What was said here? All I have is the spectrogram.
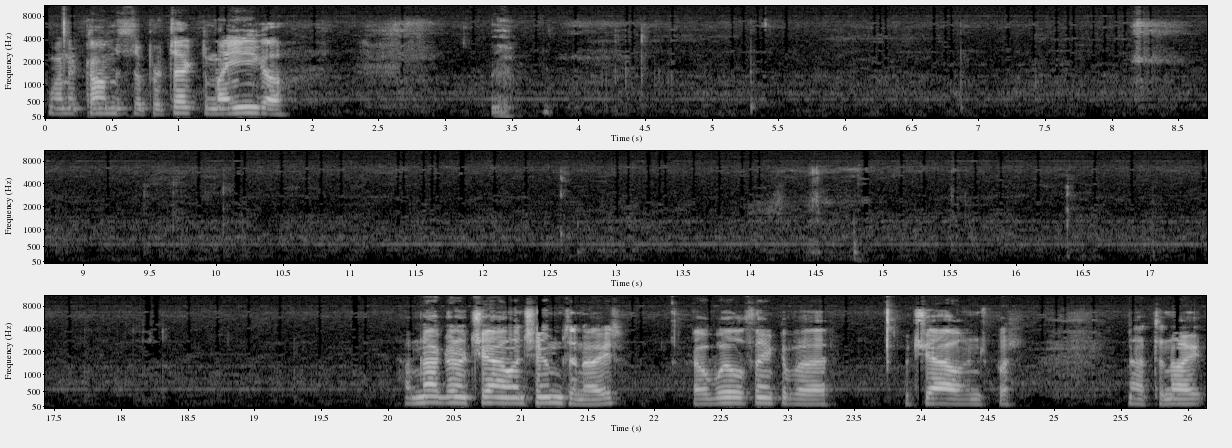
When it comes to protecting my ego. Not going to challenge him tonight. I will think of a, a challenge, but not tonight.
